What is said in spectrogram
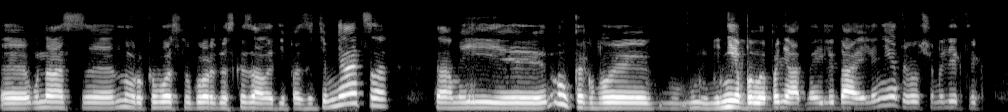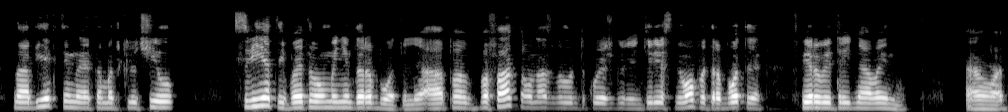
э, у нас, э, ну, руководство города сказало, типа, затемняться, там, и, ну, как бы не было понятно, или да, или нет, и, в общем, электрик на объекте на этом отключил свет, и поэтому мы не доработали. А по, по факту у нас был такой, я же говорю, интересный опыт работы в первые три дня войны. Вот.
